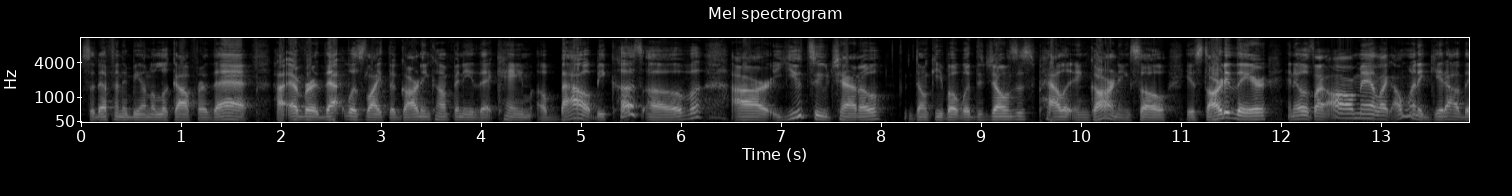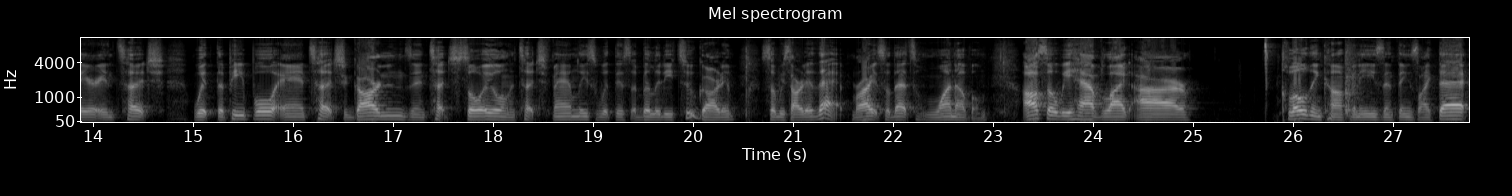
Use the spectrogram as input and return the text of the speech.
So definitely be on the lookout for that. However, that was like the gardening company that came about because of our YouTube channel don't keep up with the Joneses palette and gardening. So it started there and it was like, oh man, like I want to get out there and touch with the people and touch gardens and touch soil and touch families with this ability to garden. So we started that, right? So that's one of them. Also, we have like our clothing companies and things like that.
